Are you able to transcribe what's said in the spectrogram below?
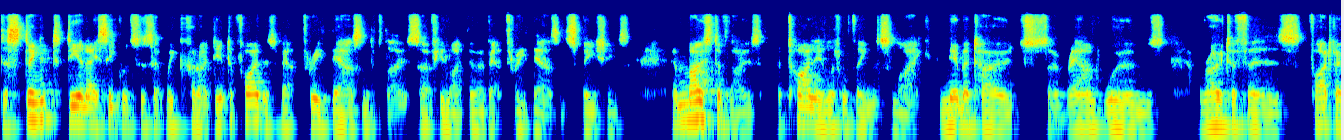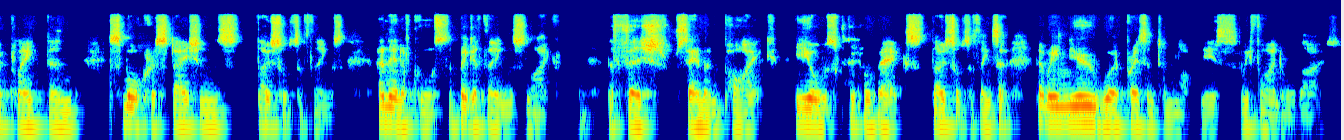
distinct DNA sequences that we could identify, there's about 3,000 of those. So, if you like, there were about 3,000 species. And most of those are tiny little things like nematodes, so roundworms, rotifers, phytoplankton, small crustaceans, those sorts of things. And then, of course, the bigger things like the fish, salmon, pike, eels, sticklebacks, those sorts of things that, that we knew were present in Loch Ness. We find all those.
